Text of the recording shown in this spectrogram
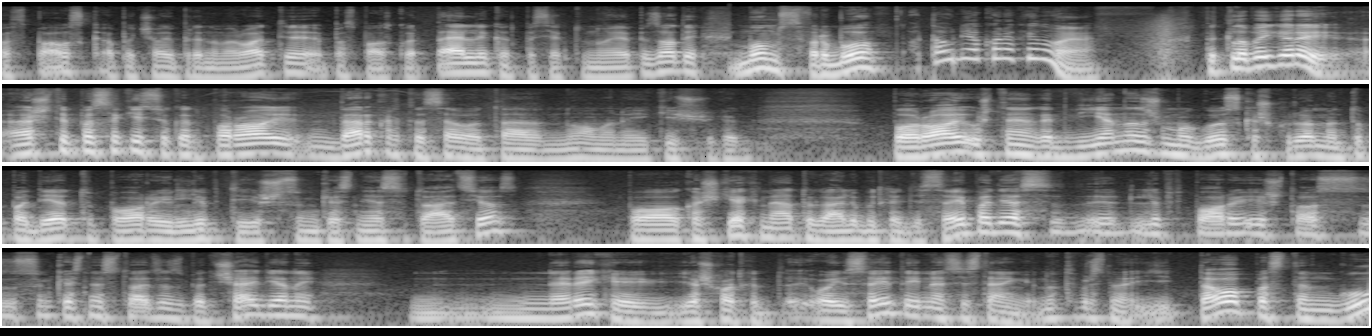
paspausk apačioj prenumeruoti, paspausk kortelį, kad pasiektų nauji epizodai. Mums svarbu, o tau nieko nekainuoja. Bet labai gerai, aš tai pasakysiu, kad poroj dar kartą savo tą nuomonę įkišiu, kad poroj užtenka, kad vienas žmogus kažkuriuo metu padėtų porai lipti iš sunkesnės situacijos, po kažkiek metų gali būti, kad jisai padės lipti porai iš tos sunkesnės situacijos, bet šiai dienai nereikia ieškoti, kad, o jisai tai nesistengia. Nu, tai prasme, tavo pastangų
